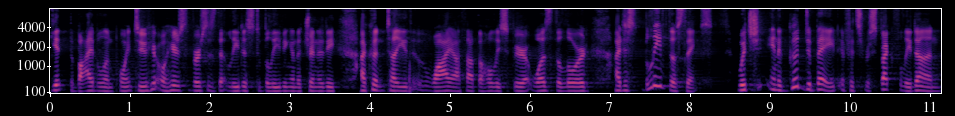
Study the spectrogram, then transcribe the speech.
get the Bible and point to here. Oh, here's the verses that lead us to believing in the Trinity. I couldn't tell you why I thought the Holy Spirit was the Lord. I just believed those things which in a good debate, if it's respectfully done,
